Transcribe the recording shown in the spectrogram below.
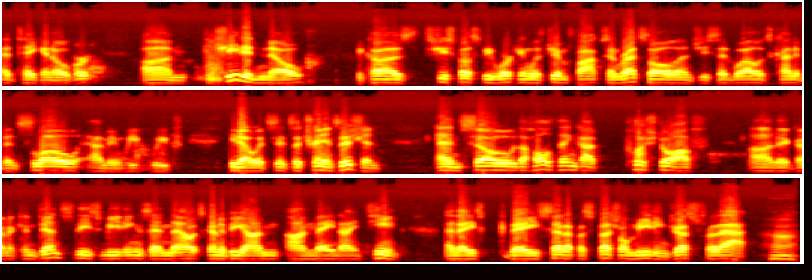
had taken over. Um, she didn't know because she's supposed to be working with Jim Fox and Roetzel, and she said, "Well, it's kind of been slow. I mean, we we've, you know, it's it's a transition, and so the whole thing got pushed off. Uh, they're going to condense these meetings, and now it's going to be on on May nineteenth, and they they set up a special meeting just for that. Huh.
